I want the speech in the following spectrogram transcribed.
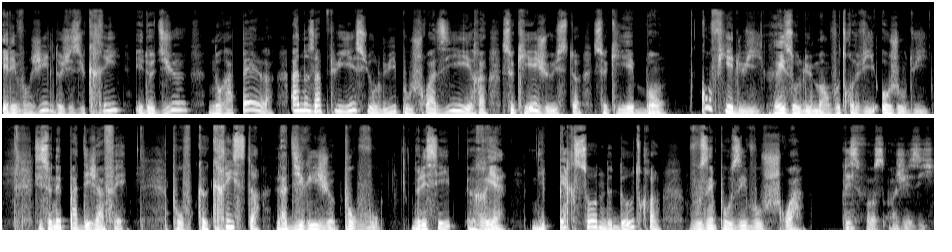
Et l'évangile de Jésus-Christ et de Dieu nous rappelle à nous appuyer sur lui pour choisir ce qui est juste, ce qui est bon. Confiez-lui résolument votre vie aujourd'hui, si ce n'est pas déjà fait, pour que Christ la dirige pour vous. Ne laissez rien, ni personne d'autre vous imposer vos choix. Plus force en Jésus.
